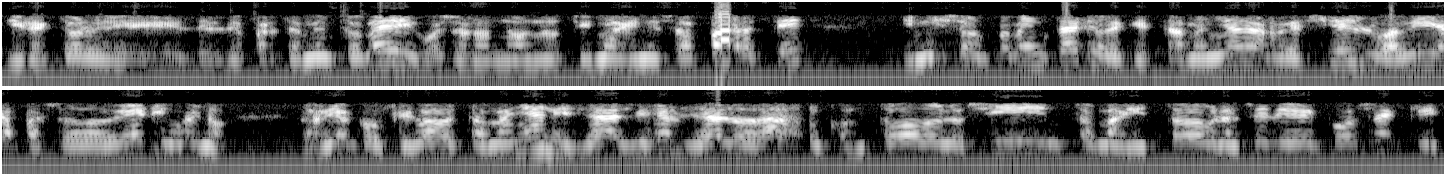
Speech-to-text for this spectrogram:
director del departamento médico, yo no, no, estoy más en esa parte, y me hizo el comentario de que esta mañana recién lo había pasado a ver y bueno, lo había confirmado esta mañana y ya ya, ya lo daban con todos los síntomas y toda una serie de cosas que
